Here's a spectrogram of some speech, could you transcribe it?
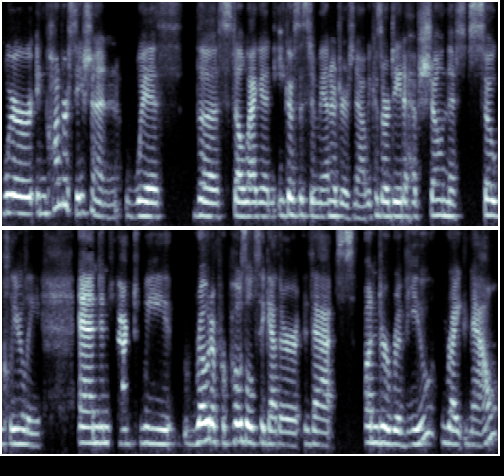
we're in conversation with the Stellwagen ecosystem managers now because our data have shown this so clearly. And in fact, we wrote a proposal together that's under review right now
